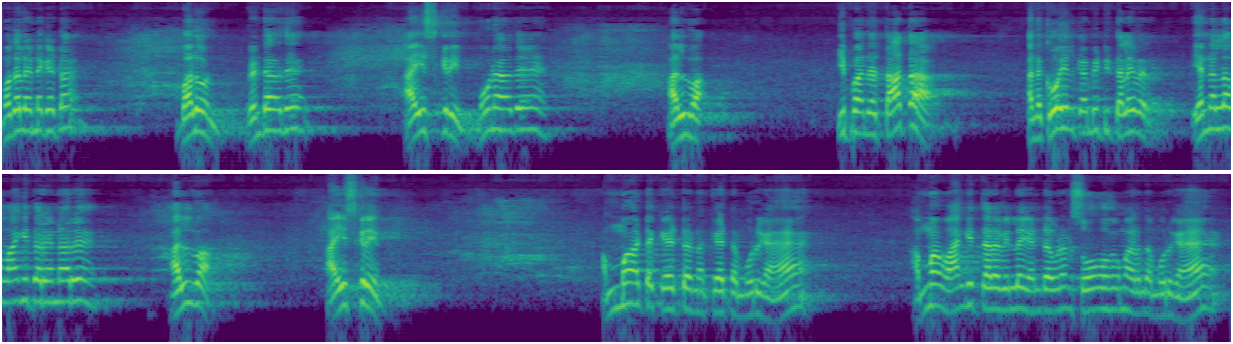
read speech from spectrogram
முதல்ல என்ன கேட்டா? பலூன். ரெண்டாவது ஐஸ்கிரீம் மூணாவது அல்வா. இப்ப அந்த தாத்தா அந்த கோயில் கமிட்டி தலைவர் என்னெல்லாம் வாங்கி தரேன்னாரு? அல்வா. ஐஸ்கிரீம் அம்மாட்ட கேட்ட கேட்ட முருகன் அம்மா வாங்கி தரவில்லை என்றவுடன் சோகமா இருந்த முருகன்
